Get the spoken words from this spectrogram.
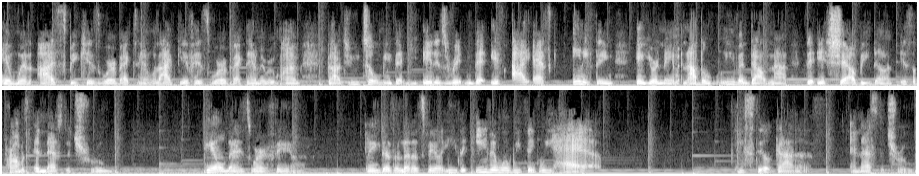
And when I speak his word back to him, when I give his word back to him and remind God, you told me that it is written that if I ask anything in your name, and I believe and doubt not that it shall be done, it's a promise, and that's the truth. He don't let his word fail. And He doesn't let us fail either. Even when we think we have, He still got us. And that's the truth.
